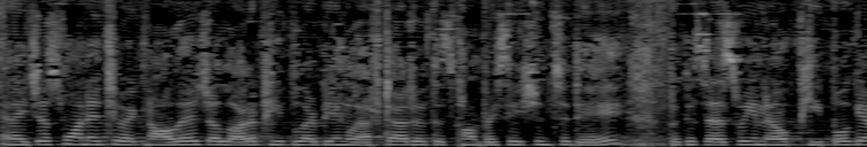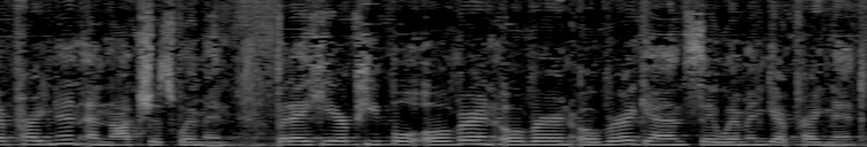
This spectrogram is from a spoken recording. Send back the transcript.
And I just wanted to acknowledge a lot of people are being left out of this conversation today because, as we know, people get pregnant and not just women. But I hear people over and over and over again say women get pregnant,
